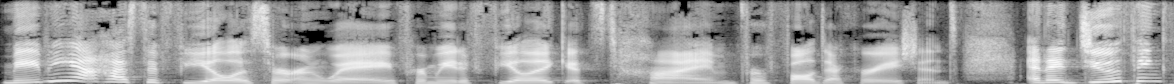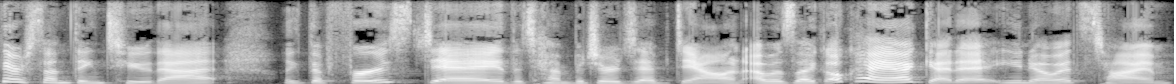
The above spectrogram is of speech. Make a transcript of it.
Maybe it has to feel a certain way for me to feel like it's time for fall decorations. And I do think there's something to that. Like the first day the temperature dipped down, I was like, okay, I get it. You know, it's time.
